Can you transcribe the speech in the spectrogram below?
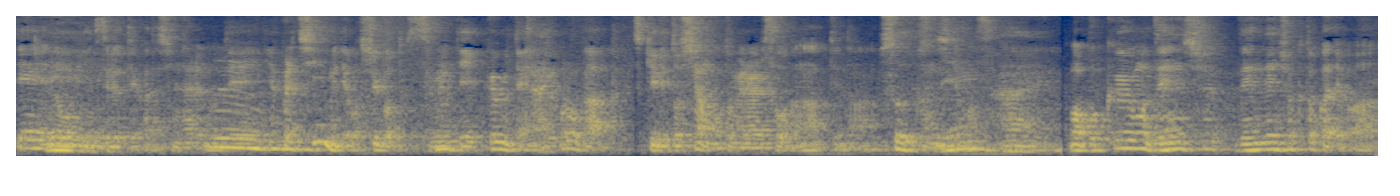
て、うん。納品するという形になるので、うん。やっぱりチームでお仕事進めていくみたいなところがスキルとしては求められそうだなっていうのは感じてます。はい。まあ、僕も前職前々職とかでは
